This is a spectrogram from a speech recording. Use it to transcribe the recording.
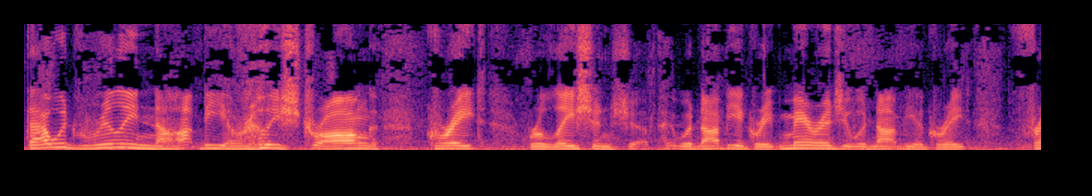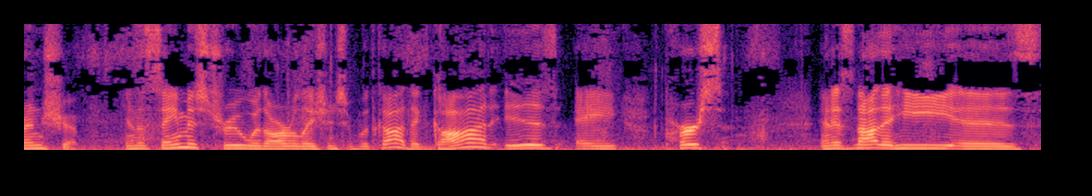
That would really not be a really strong, great relationship. It would not be a great marriage. It would not be a great friendship. And the same is true with our relationship with God, that God is a person. And it's not that he is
